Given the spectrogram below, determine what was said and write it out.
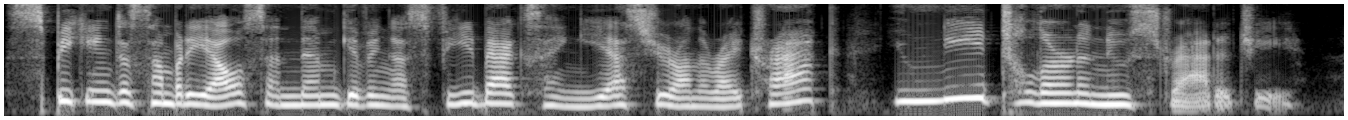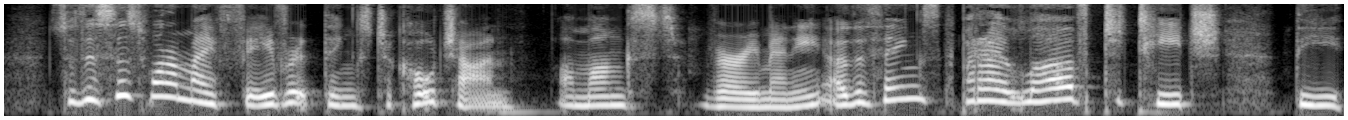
speaking to somebody else and them giving us feedback saying, yes, you're on the right track, you need to learn a new strategy. So, this is one of my favorite things to coach on, amongst very many other things. But I love to teach the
